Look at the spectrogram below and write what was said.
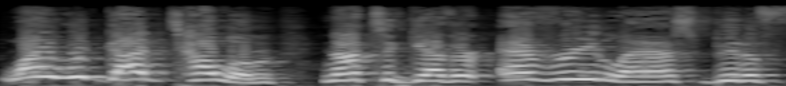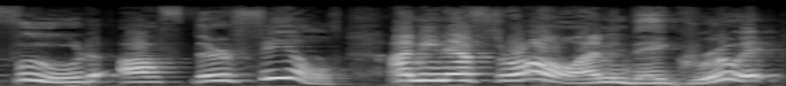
Why would God tell them not to gather every last bit of food off their field? I mean, after all, I mean, they grew it.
